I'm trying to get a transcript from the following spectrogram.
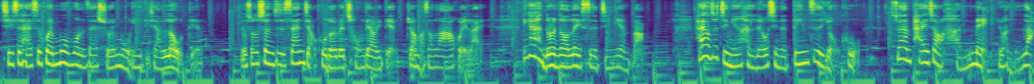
其实还是会默默的在水母衣底下露点，有时候甚至三角裤都会被冲掉一点，就要马上拉回来。应该很多人都有类似的经验吧？还有这几年很流行的丁字泳裤，虽然拍照很美又很辣，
